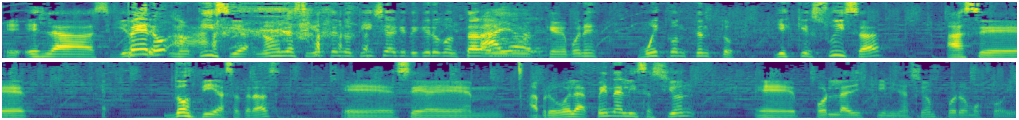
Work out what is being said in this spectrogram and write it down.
eh, es la siguiente Pero- ah. noticia, no es la siguiente noticia que te quiero contar, Ah, algo que, me- vale. que me pone muy contento, y es que Suiza, hace dos días atrás, eh, se eh, aprobó la penalización eh, por la discriminación por homofobia.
